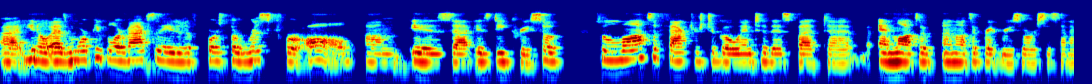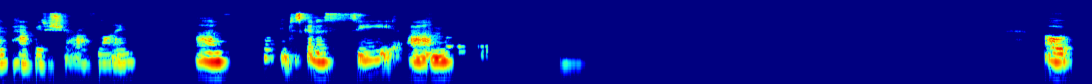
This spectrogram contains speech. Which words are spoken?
uh, you know, as more people are vaccinated, of course, the risk for all um, is uh, is decreased. So so lots of factors to go into this, but uh, and lots of and lots of great resources that I'm happy to share offline. Um, I'm just going to see. Oh,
